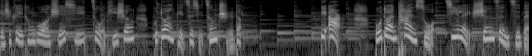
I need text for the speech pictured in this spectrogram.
也是可以通过学习、自我提升，不断给自己增值的。第二，不断探索，积累身份资本。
